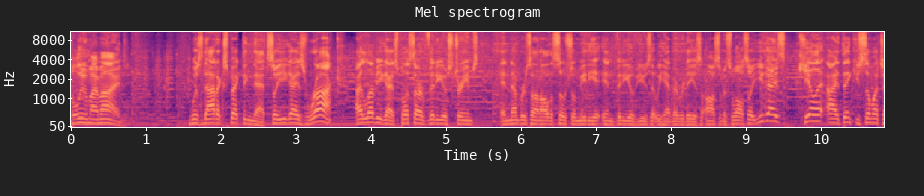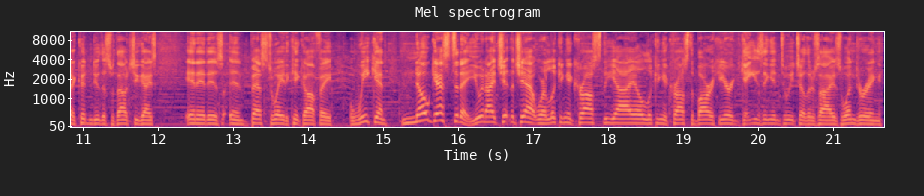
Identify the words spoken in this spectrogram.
blew my mind. Was not expecting that. So you guys rock. I love you guys. Plus our video streams and numbers on all the social media and video views that we have every day is awesome as well. So you guys kill it. I thank you so much. I couldn't do this without you guys. And it is the best way to kick off a weekend. No guests today. You and I chit in the chat. We're looking across the aisle, looking across the bar here, gazing into each other's eyes, wondering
